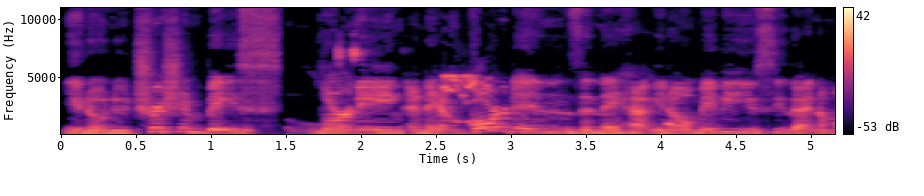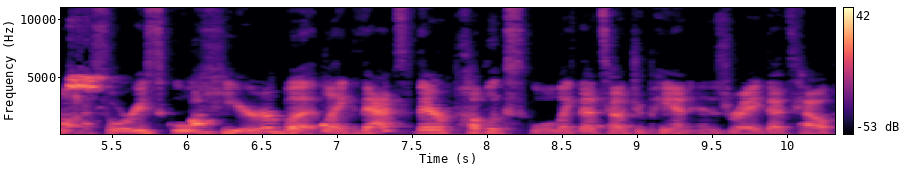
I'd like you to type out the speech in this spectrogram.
you know nutrition based learning and they have gardens and they have you know maybe you see that in a montessori school here but like that's their public school. Like that's how japan is right? That's how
